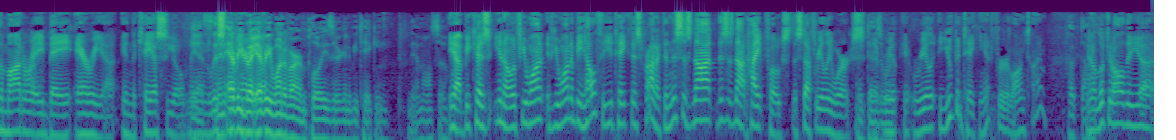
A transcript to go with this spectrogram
the Monterey Bay area in the KSCO main Yes, and everybody, area. every one of our employees are going to be taking them also. Yeah, because you know if you want if you want to be healthy, you take this product, and this is not this is not hype, folks. The stuff really works. It does it work. it really. You've been taking it for a long time. Hooked on. You know, look at all the uh,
